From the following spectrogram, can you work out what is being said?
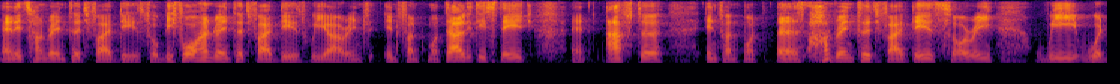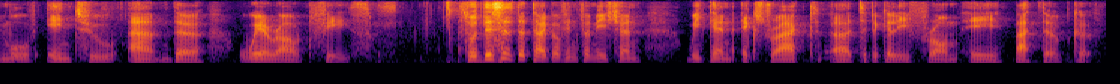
and it's 135 days. So before 135 days, we are in infant mortality stage, and after infant uh, 135 days, sorry, we would move into um, the wear out phase. So this is the type of information we can extract uh, typically from a bathtub curve.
